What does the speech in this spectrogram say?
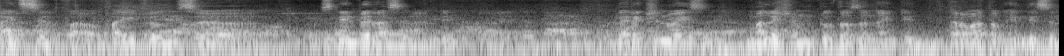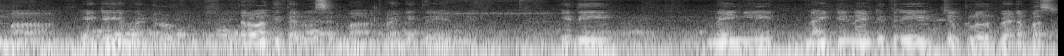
ఐదు సిల్- ఫైవ్ ఫిల్మ్స్ స్క్రీన్ ప్లే రాశానండి డైరెక్షన్ వైజ్ మలేషియం టూ థౌజండ్ నైన్టీన్ తర్వాత ఒక హిందీ సినిమా ఎయిట్ ఏఎం మెట్రో తర్వాత ఈ తెలుగు సినిమా ట్వంటీ త్రీ అండి. ఇది mainly nineteen ninety three Chilakaluripet bus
